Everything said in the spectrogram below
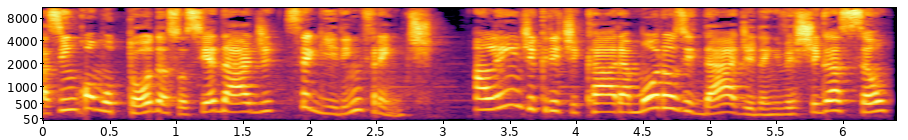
assim como toda a sociedade, seguir em frente. Além de criticar a morosidade da investigação,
